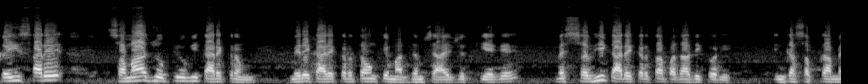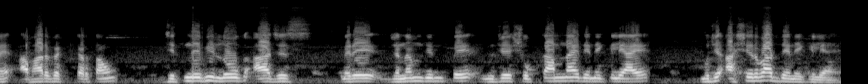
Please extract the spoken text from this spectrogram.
कई सारे समाज उपयोगी कार्यक्रम मेरे कार्यकर्ताओं के माध्यम से आयोजित किए गए। मैं सभी कार्यकर्ता पदाधिकारी, इनका सबका मैं आभार व्यक्त करता हूँ। जितने भी लोग आज इस मेरे जन्मदिन पे मुझे शुभकामनाएँ देने के लिए आए, मुझे आशीर्वाद देने के लिए आए,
